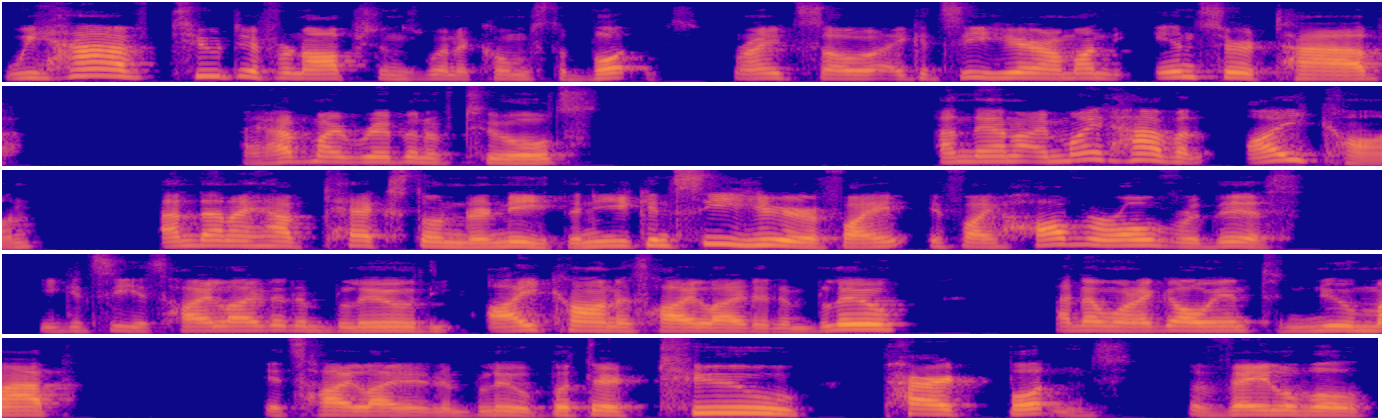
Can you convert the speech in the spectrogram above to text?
we have two different options when it comes to buttons, right? So I can see here I'm on the insert tab. I have my ribbon of tools. And then I might have an icon and then I have text underneath. And you can see here if I if I hover over this, you can see it's highlighted in blue. The icon is highlighted in blue. And then when I go into new map, it's highlighted in blue. But there are two part buttons available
